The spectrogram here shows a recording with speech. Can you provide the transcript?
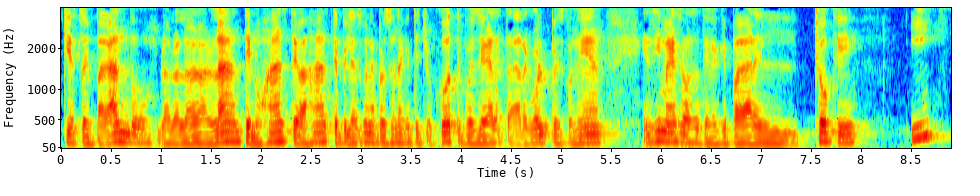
que estoy pagando, bla, bla, bla, bla, bla, te enojas, te bajas, te peleas con la persona que te chocó, te puedes llegar hasta dar golpes con ella, encima de eso vas a tener que pagar el choque y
